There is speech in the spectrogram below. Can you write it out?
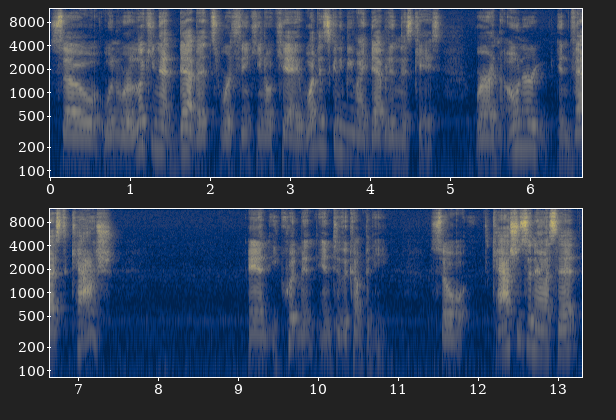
So when we're looking at debits, we're thinking, okay, what is going to be my debit in this case? Where an owner invests cash and equipment into the company. So cash is an asset,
